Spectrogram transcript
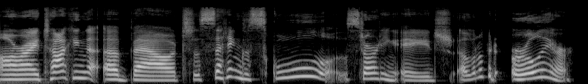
All right, talking about setting the school starting age a little bit earlier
